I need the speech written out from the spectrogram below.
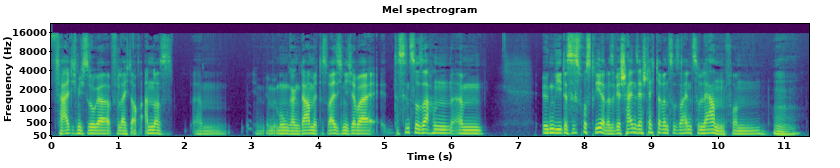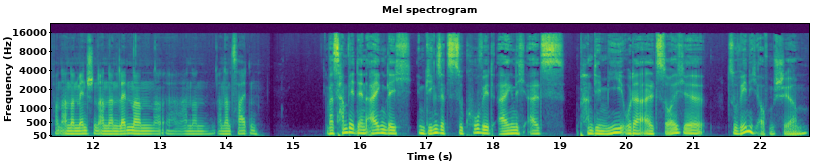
verhalte ich mich sogar vielleicht auch anders ähm, im, im Umgang damit. Das weiß ich nicht, aber das sind so Sachen, ähm, irgendwie, das ist frustrierend. Also wir scheinen sehr schlecht darin zu sein, zu lernen von, mhm. von anderen Menschen, anderen Ländern, äh, anderen, anderen Zeiten. Was haben wir denn eigentlich im Gegensatz zu Covid eigentlich als Pandemie oder als solche zu wenig auf dem Schirm?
